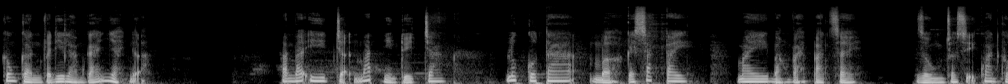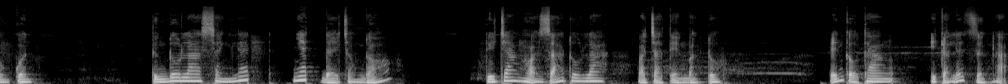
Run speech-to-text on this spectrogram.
không cần phải đi làm gái nhảy nữa. Phan Bá Y trợn mắt nhìn Thùy Trang lúc cô ta mở cái sắc tay may bằng vải bạt giày dùng cho sĩ quan không quân. Từng đô la xanh lét nhét đầy trong đó. Thùy Trang hỏi giá đô la và trả tiền bằng đô. Đến cầu thang, y cả lết dừng lại.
